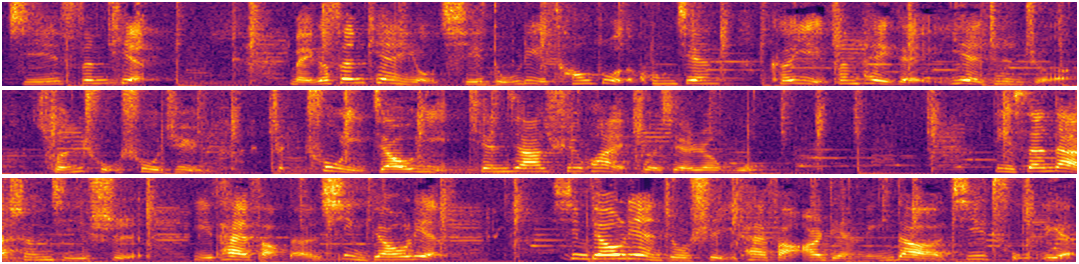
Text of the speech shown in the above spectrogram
即分片。每个分片有其独立操作的空间，可以分配给验证者存储数据、处理交易、添加区块这些任务。第三大升级是以太坊的信标链。信标链就是以太坊2.0的基础链，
